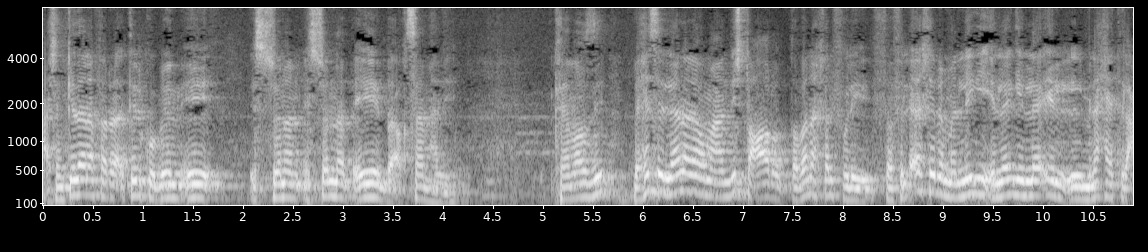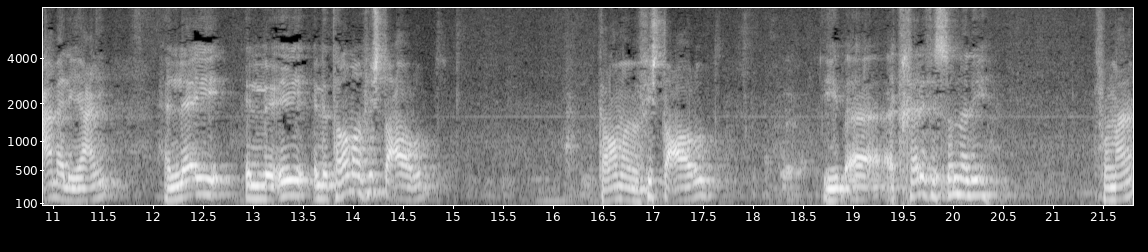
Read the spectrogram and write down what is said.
عشان كده أنا فرقت لكم بين إيه؟ السنن السنة بإيه؟ بأقسامها دي. فاهم قصدي؟ بحيث إن أنا لو ما عنديش تعارض طب أنا خلفه ليه؟ ففي الآخر لما نيجي نلاقي نلاقي من ناحية العمل يعني هنلاقي اللي إيه؟ اللي طالما ما فيش تعارض طالما ما فيش تعارض يبقى أتخالف السنة ليه؟ فاهم معنى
